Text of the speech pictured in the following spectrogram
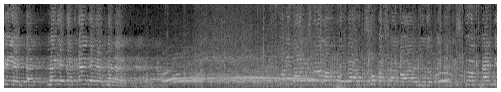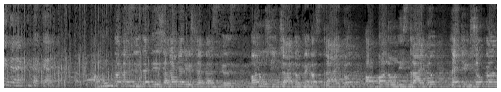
féljetek, legyetek engedetlenek! Munkabeszüntetés a legerősebb eszköz. Valósítsátok meg a sztrájkot, a valódi sztrájkot, legyünk sokan,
